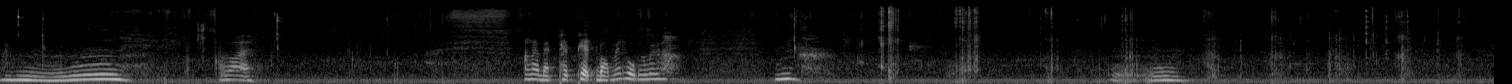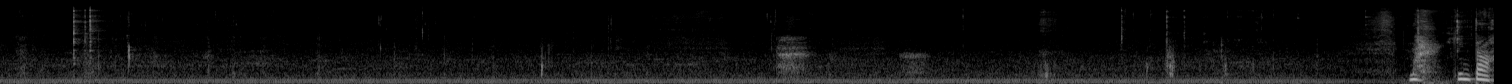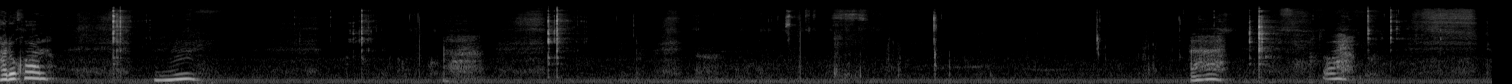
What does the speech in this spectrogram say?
อืมอร่อย อร่อย แบบเผ็ดๆบอกไม่ถูกไม่รู้อืมอืมมากินต่อค่ะทุกคน อืม ว้อ้ย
